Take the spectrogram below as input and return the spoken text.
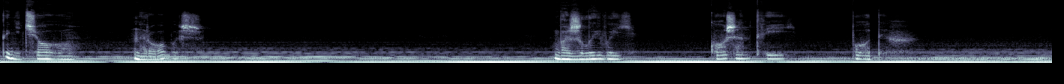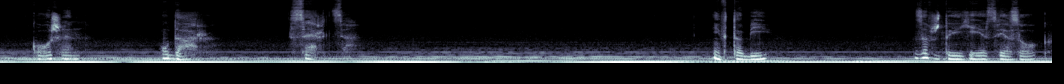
ти нічого не робиш. Важливий кожен твій подих, кожен удар серця. І в тобі завжди є зв'язок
